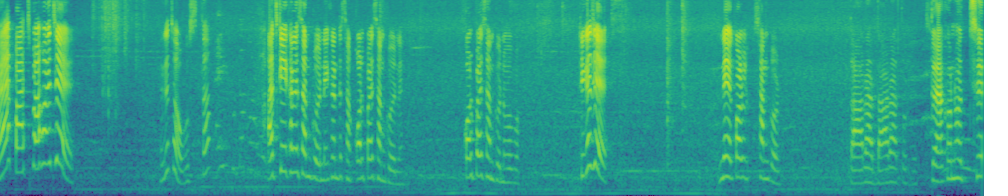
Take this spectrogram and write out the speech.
হ্যাঁ পাঁচ পা হয়েছে? দেখেছ অবস্থা? আজকে এখানে স্নান করে নে, এখানটা স্নান, কলপায় স্নান করে নে। কলপায় স্নান করে নে বাবা। ঠিক আছে? নে, কল, স্নান কর। দাঁড়া দাঁড়া তোর তো এখন হচ্ছে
